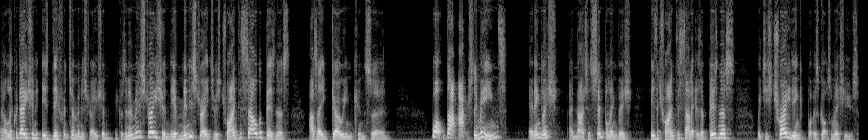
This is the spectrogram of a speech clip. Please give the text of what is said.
Now, liquidation is different to administration because in administration, the administrator is trying to sell the business as a going concern. What that actually means in English, and nice and simple English, is trying to sell it as a business which is trading but has got some issues.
